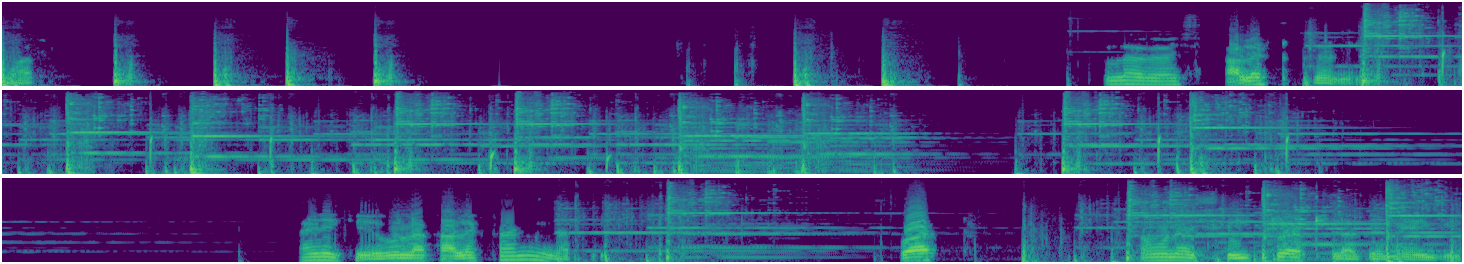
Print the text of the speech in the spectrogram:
আমার। গাইস কালেক্ট করে হয় নাকি? এগুলা কালেক্ট করেন নাকি? হোয়াট মনে হয় সিক্রেট লাগে মেবি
